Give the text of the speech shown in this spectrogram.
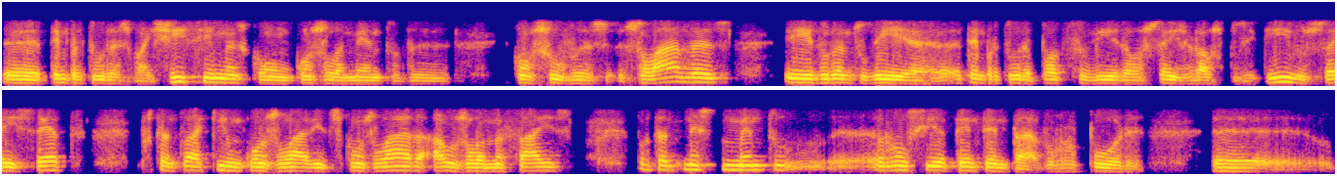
eh, temperaturas baixíssimas, com congelamento de, com chuvas geladas e durante o dia a temperatura pode subir aos 6 graus positivos, 6, 7, portanto há aqui um congelar e descongelar, há os lamaçais, portanto neste momento eh, a Rússia tem tentado repor uh,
